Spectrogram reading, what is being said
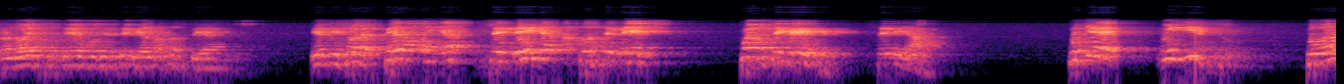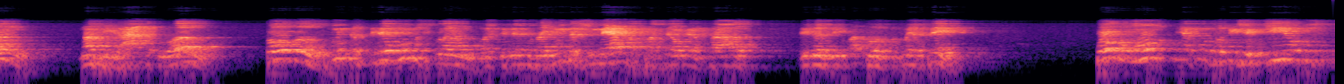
para nós podermos receber as nossas bênçãos. Ele diz, olha, pela manhã semeia a tua semente. Qual é o segredo? Semear. Porque no início do ano, na virada do ano, todos, muitas, tivemos muitos planos, nós tivemos aí muitas metas para ser alcançadas em 2014, não foi assim? Todo mundo tinha seus objetivos,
